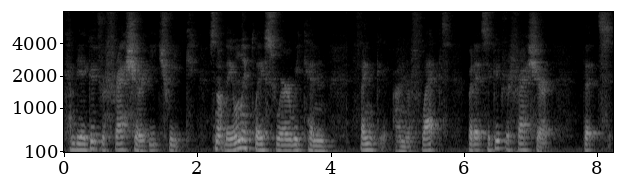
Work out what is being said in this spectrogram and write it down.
can be a good refresher each week. It's not the only place where we can think and reflect, but it's a good refresher that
